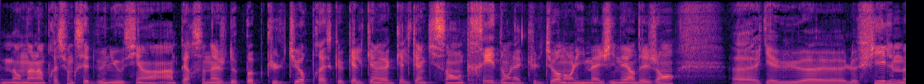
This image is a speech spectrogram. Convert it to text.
mais on a l'impression que c'est devenu aussi un, personnage de pop culture, presque quelqu'un quelqu'un qui s'est ancré dans la culture, dans l'imaginaire des gens. Euh, il y a eu le film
